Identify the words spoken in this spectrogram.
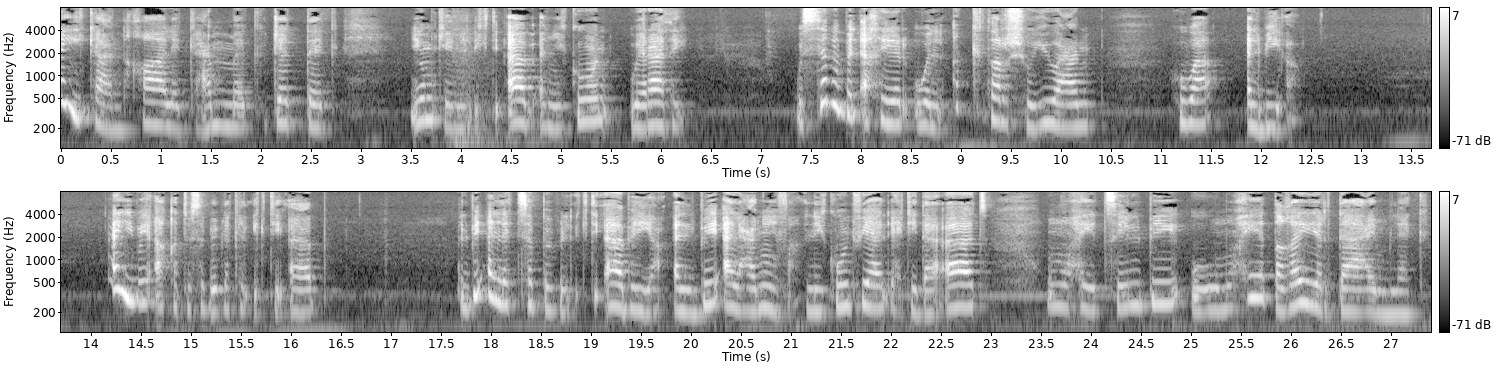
أي كان خالك عمك جدك يمكن الاكتئاب أن يكون وراثي. والسبب الأخير والأكثر شيوعا هو البيئة. أي بيئة قد تسبب لك الاكتئاب؟ البيئة اللي تسبب الاكتئاب هي البيئة العنيفة اللي يكون فيها الاعتداءات ومحيط سلبي ومحيط غير داعم لك.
